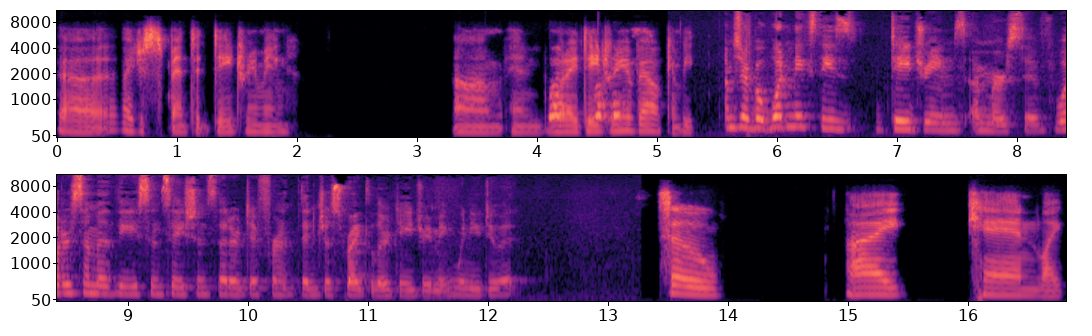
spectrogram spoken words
uh, I just spent it daydreaming. Um, and what, what I daydream what about can be. I'm sorry, but what makes these daydreams immersive? What are some of the sensations that are different than just regular daydreaming when you do it? So I can like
